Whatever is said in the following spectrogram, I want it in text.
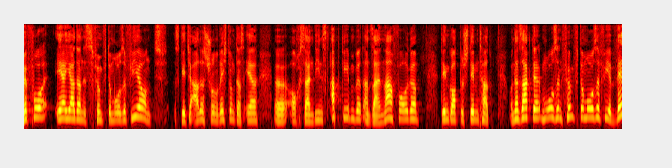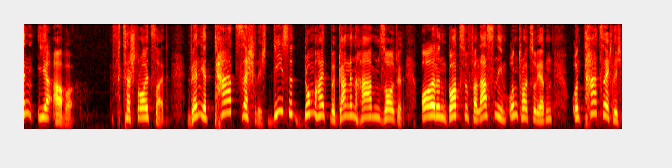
bevor er ja dann ist 5. Mose 4 und es geht ja alles schon Richtung, dass er äh, auch seinen Dienst abgeben wird an seinen Nachfolger den Gott bestimmt hat. Und dann sagt der Mose in 5. Mose 4, wenn ihr aber zerstreut seid, wenn ihr tatsächlich diese Dummheit begangen haben solltet, euren Gott zu verlassen, ihm untreu zu werden und tatsächlich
